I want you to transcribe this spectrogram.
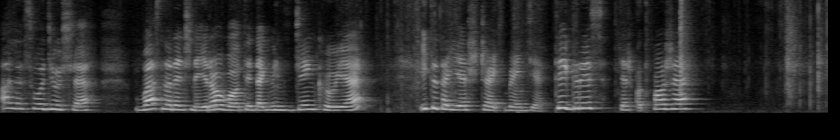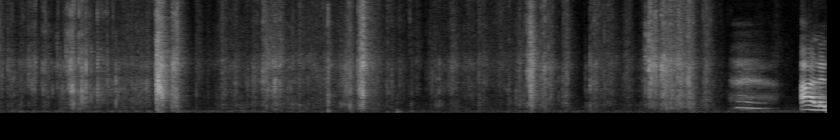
Ale słodziusie. Własnoręcznej roboty, tak więc dziękuję. I tutaj jeszcze będzie tygrys, też otworzę. Ale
